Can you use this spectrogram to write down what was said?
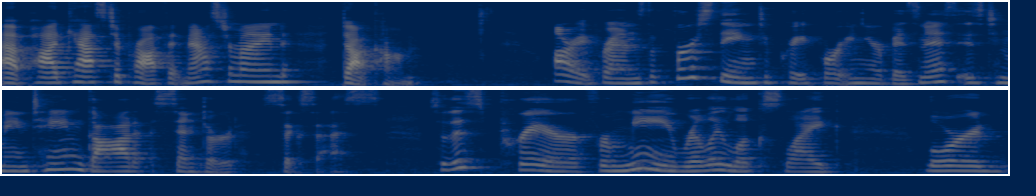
at podcasttoprofitmastermind.com. All right, friends, the first thing to pray for in your business is to maintain God centered success. So, this prayer for me really looks like, Lord,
